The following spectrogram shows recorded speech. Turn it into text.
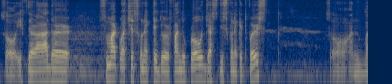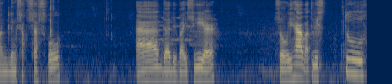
So if there are other smartwatches connected your Fundo Pro just disconnect it first. So unbundling successful. Add the device here. So we have at least two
